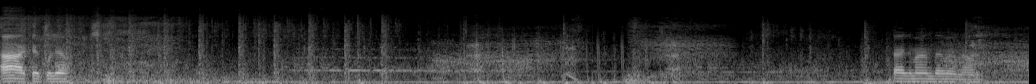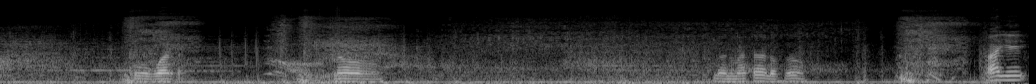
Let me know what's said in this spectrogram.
Ah, qué culeo. Dale, mándame no. Uh, guarda. No. No, no mata a los dos. Ay, ay.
